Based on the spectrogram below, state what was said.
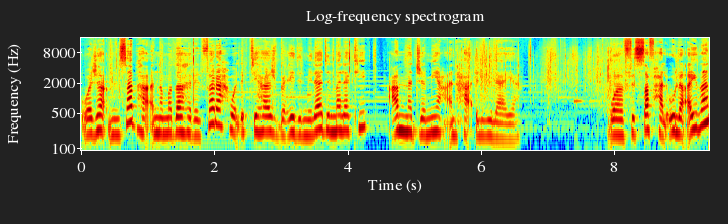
وجاء من سبها أن مظاهر الفرح والابتهاج بعيد الميلاد الملكي عمت جميع أنحاء الولاية وفي الصفحة الأولى أيضا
